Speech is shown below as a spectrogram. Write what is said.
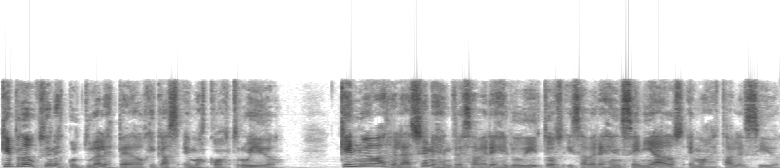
¿qué producciones culturales pedagógicas hemos construido? ¿Qué nuevas relaciones entre saberes eruditos y saberes enseñados hemos establecido?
